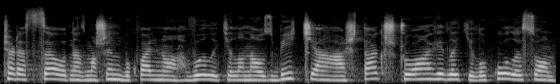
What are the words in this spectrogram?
Через це одна з машин буквально вилетіла на узбіччя, аж так, що відлетіло колесо.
